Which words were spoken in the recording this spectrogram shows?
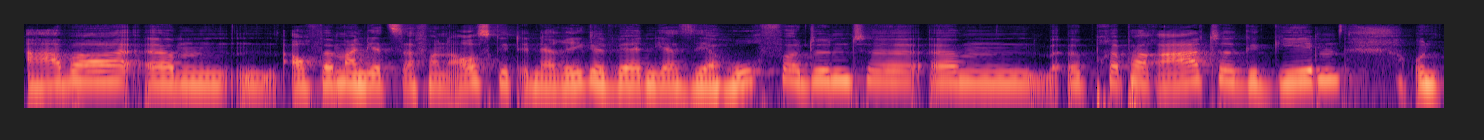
Aber ähm, auch wenn man jetzt davon ausgeht, in der Regel werden ja sehr hochverdünnte ähm, äh, Präparate gegeben und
